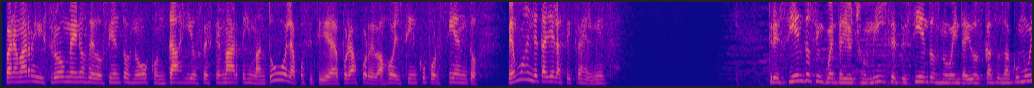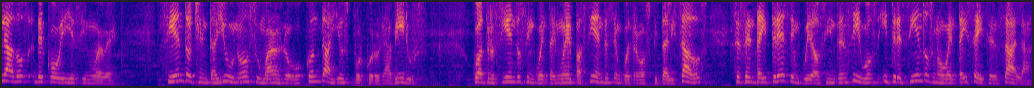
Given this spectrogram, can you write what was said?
Panamá registró menos de 200 nuevos contagios este martes y mantuvo la positividad de pruebas por debajo del 5%. Veamos en detalle las cifras del MINSA. 358.792 casos acumulados de COVID-19. 181 sumaron nuevos contagios por coronavirus. 459 pacientes se encuentran hospitalizados, 63 en cuidados intensivos y 396 en sala.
